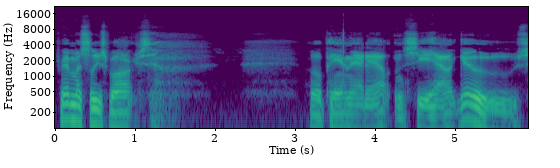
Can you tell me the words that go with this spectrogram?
From my sluice box. We'll pan that out and see how it goes.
